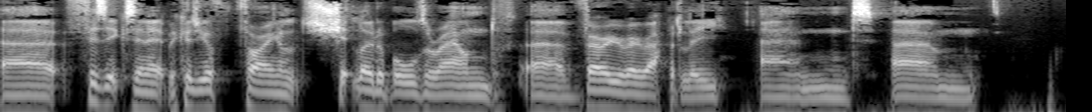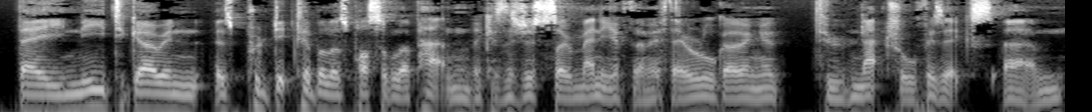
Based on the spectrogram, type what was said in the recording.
uh, physics in it, because you're throwing a shitload of balls around, uh, very, very rapidly and, um, they need to go in as predictable as possible a pattern because there's just so many of them. If they were all going uh, through natural physics, um,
